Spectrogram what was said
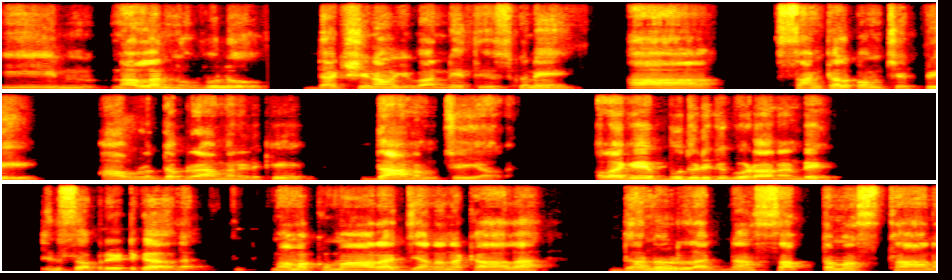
ఈ నల్ల నువ్వులు దక్షిణం ఇవన్నీ తీసుకుని ఆ సంకల్పం చెప్పి ఆ వృద్ధ బ్రాహ్మణుడికి దానం చేయాలి. అలాగే బుధుడికి కూడానండి ఇది సపరేట్గా మమ కుమార జనన కాల ధనుర్లగ్న సప్తమ స్థాన.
